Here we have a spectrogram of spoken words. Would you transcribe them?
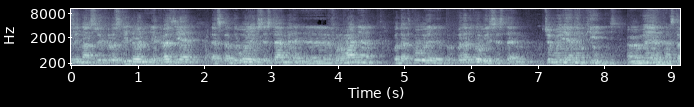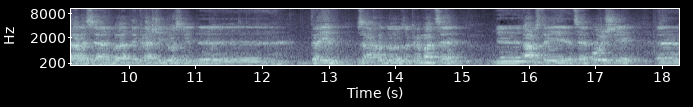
фінансових розслідувань якраз є складовою системи е, реформування податкової, податкової системи. В цьому є необхідність. Е, Ми старалися брати кращий досвід е, країн Заходу, зокрема це е, Австрії, це Польщі, е,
